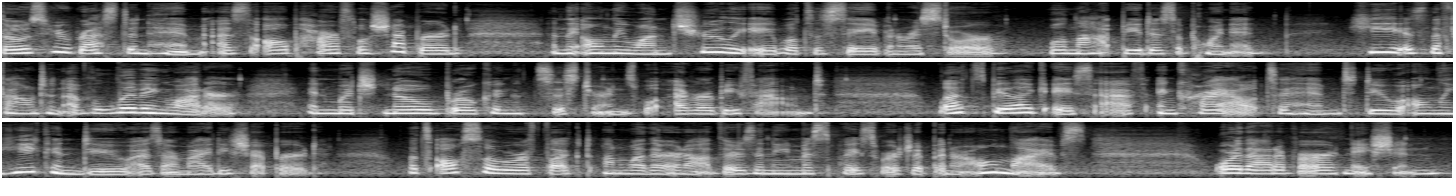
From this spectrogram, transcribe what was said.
Those who rest in Him as the all powerful shepherd and the only one truly able to save and restore will not be disappointed. He is the fountain of living water in which no broken cisterns will ever be found. Let's be like Asaph and cry out to him to do what only he can do as our mighty shepherd. Let's also reflect on whether or not there's any misplaced worship in our own lives or that of our nation,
